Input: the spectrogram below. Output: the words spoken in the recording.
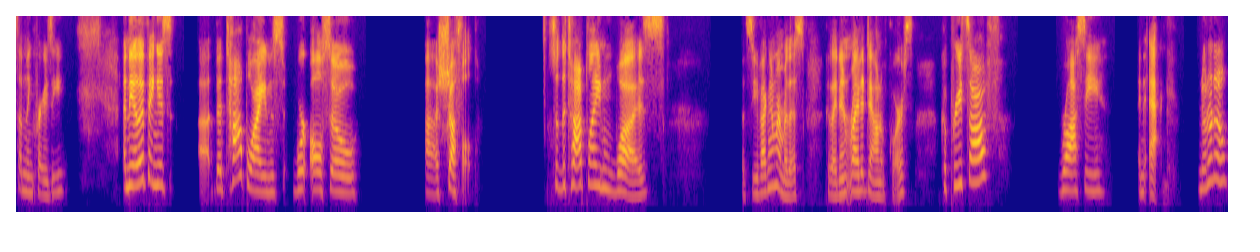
something crazy. And the other thing is uh, the top lines were also uh, shuffled. So the top line was, let's see if I can remember this because I didn't write it down, of course. Kaprizov, Rossi, and Ek. No, no, no.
